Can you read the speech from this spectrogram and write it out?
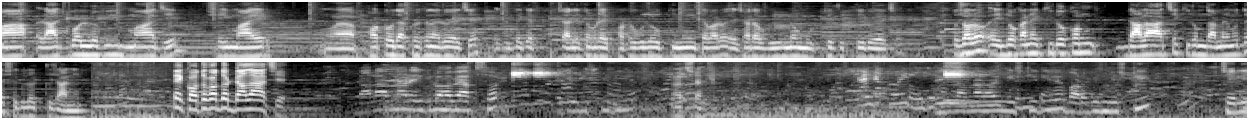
মা রাজবল্লভী মা যে, সেই মায়ের ফটো দেখো, এখানে রয়েছে। এখান থেকে চাইলে তোমরা এই ফটোগুলোও কিনে নিতে পারো। এছাড়াও বিভিন্ন মূর্তি টুর্তি রয়েছে। তো চলো, এই দোকানে কীরকম ডালা আছে কীরকম দামের মধ্যে সেগুলো একটু জানি। এই কত কত ডালা আছে? ডালা আপনার এইগুলো হবে একশো। এটি মিষ্টি দিয়ে। আচ্ছা। এইগুলো আপনার হয় মিষ্টি দিয়ে বারো পিস মিষ্টি। চেলি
